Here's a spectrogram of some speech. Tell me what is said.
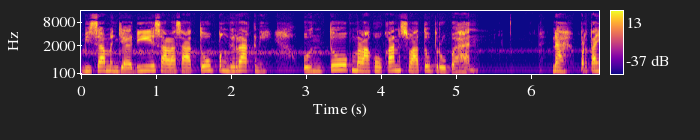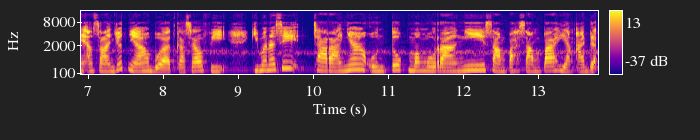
bisa menjadi salah satu penggerak nih untuk melakukan suatu perubahan. Nah, pertanyaan selanjutnya buat Kak Selvi, gimana sih caranya untuk mengurangi sampah-sampah yang ada?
